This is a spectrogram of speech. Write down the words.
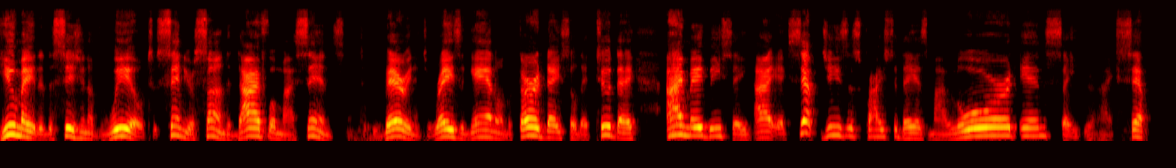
you made a decision of will to send your son to die for my sins, to be buried, and to raise again on the third day, so that today I may be saved. I accept Jesus Christ today as my Lord and Savior. I accept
